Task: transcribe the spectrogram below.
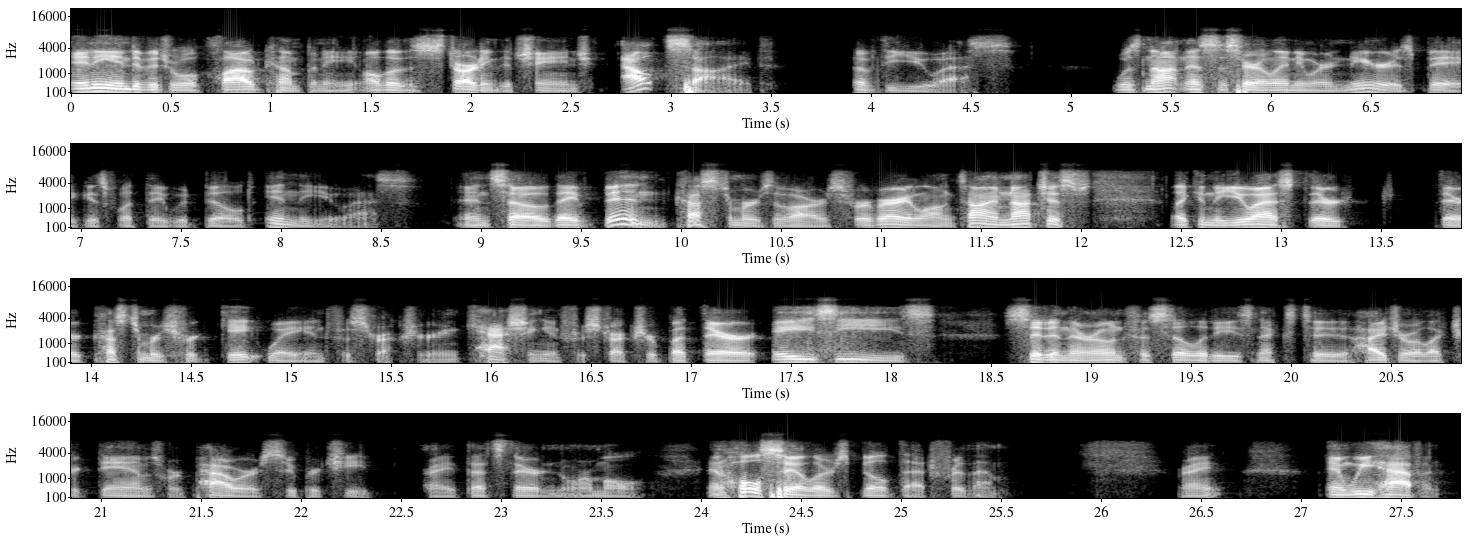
any individual cloud company, although this is starting to change outside of the US, was not necessarily anywhere near as big as what they would build in the US. And so they've been customers of ours for a very long time, not just like in the US, they're they're customers for gateway infrastructure and caching infrastructure, but their AZs sit in their own facilities next to hydroelectric dams where power is super cheap, right? That's their normal, and wholesalers build that for them, right? And we haven't.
